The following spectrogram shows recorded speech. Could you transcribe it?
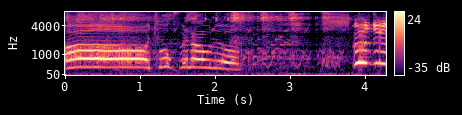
Aa, çok fena vuruyor. Öldür.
